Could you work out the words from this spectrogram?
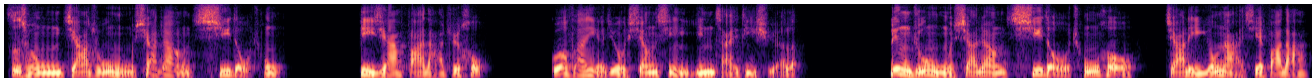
自从家祖母下葬七斗冲，毕家发达之后。”国藩也就相信阴宅地学了。令祖母下葬七斗冲后，家里有哪些发达？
